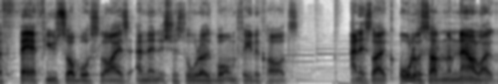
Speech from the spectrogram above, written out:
a fair few Szoboszlais, and then it's just all those bottom feeder cards. And it's like all of a sudden I'm now like,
